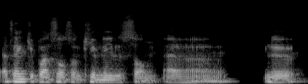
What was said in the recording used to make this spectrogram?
jag tänker på en sån som Kim Nilsson. Eh, nu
